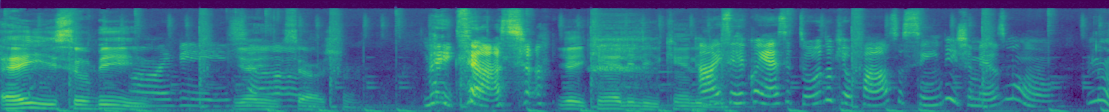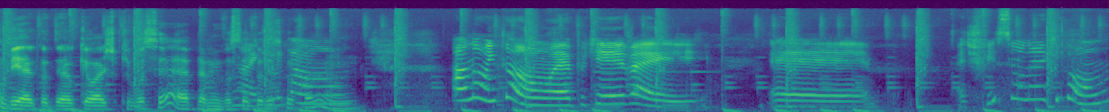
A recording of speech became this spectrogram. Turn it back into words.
É isso, Bi. Ai, bicha. E aí, o que você acha? Bem, o que você acha? E aí, quem é Lili? Quem é Lili? Ai, você reconhece tudo que eu faço, assim, bicha, mesmo? Não, Bi, é o que eu- é acho que você é. Pra mim, você é Ai, tudo que isso que eu legal. falei. Ah, não, então, é porque, véi, é... É difícil, né? Que bom.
